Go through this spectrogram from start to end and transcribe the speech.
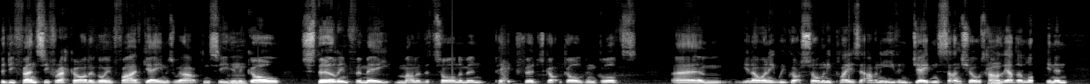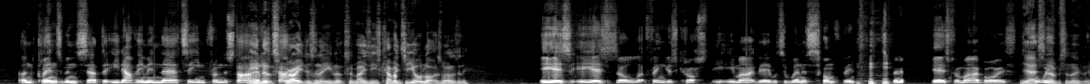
the defensive record of going five games without conceding a goal. Sterling, for me, man of the tournament. Pickford's got golden gloves. Um, you know, and we've got so many players that haven't even. Jadon Sancho's hardly had a look in, and, and Klinsmann said that he'd have him in their team from the start. he looks time. great, doesn't he? He looks amazing. He's coming to your lot as well, isn't he? He is, he is. So fingers crossed, he he might be able to win us something. it's been a few years for my boys. Yes, we- absolutely.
